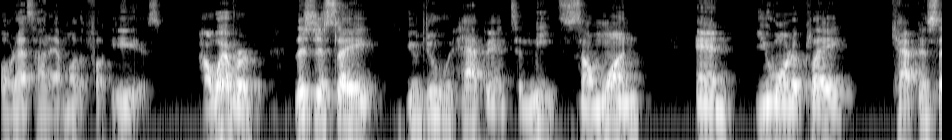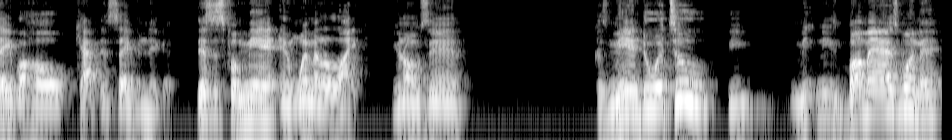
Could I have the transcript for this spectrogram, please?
oh that's how that motherfucker is. However let's just say you do happen to meet someone and you want to play captain save a hoe captain save a nigga this is for men and women alike you know what i'm mm-hmm. saying because men do it too. Be meeting these bum ass women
